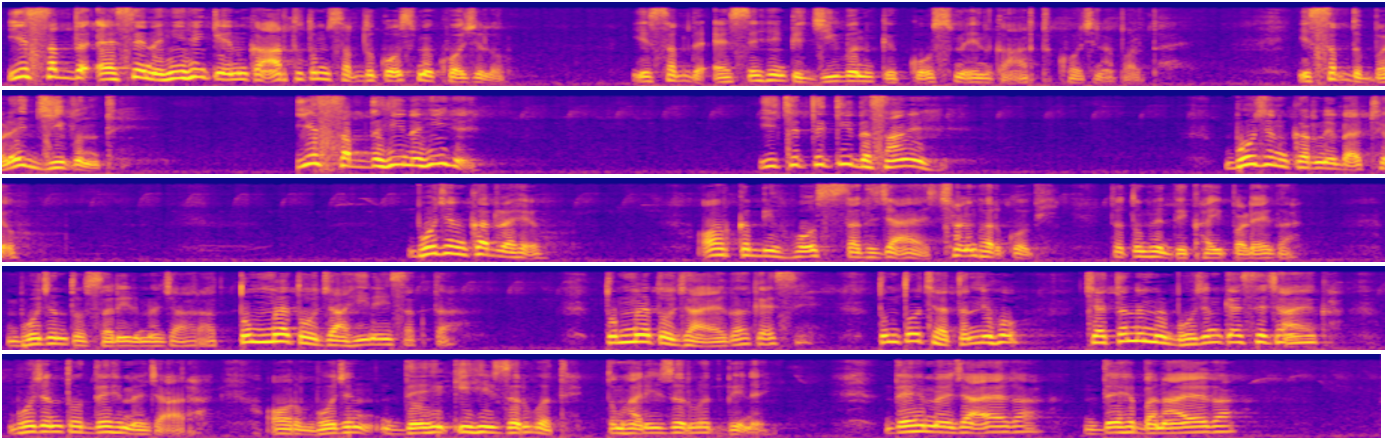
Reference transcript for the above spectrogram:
ये शब्द ऐसे नहीं हैं कि इनका अर्थ तुम शब्दकोश में खोज लो। ये शब्द ऐसे हैं कि जीवन के कोष में इनका अर्थ खोजना पड़ता है। ये शब्द बड़े जीवन थे ये शब्द ही नहीं है। ये चित्त की दशाएँ हैं। भोजन करने बैठे हो। भोजन कर रहे हो। और कभी होश सध जाए क्षण भर को भी तो तुम्हें दिखाई पड़ेगा भोजन तो शरीर में जा रहा, तुम में तो जा ही नहीं सकता। तुम में तो जाएगा कैसे? तुम तो चैतन्य हो, चैतन्य में भोजन कैसे जाएगा? भोजन तो देह में जा रहा है और भोजन देह की ही ज़रूरत है, तुम्हारी ज़रूरत भी नहीं। देह में जाएगा, देह बनाएगा,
